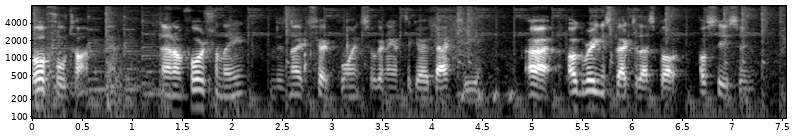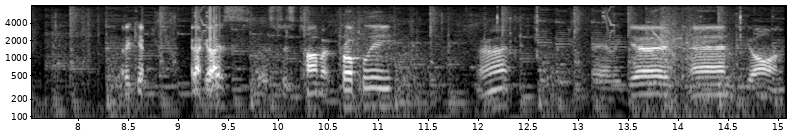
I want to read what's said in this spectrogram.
Awful timing, man. And unfortunately, there's no checkpoint, so we're going to have to go back here. Alright, I'll bring us back to that spot. I'll see you soon. Okay, guys, let's just time it properly. Alright, there we go, and gone.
